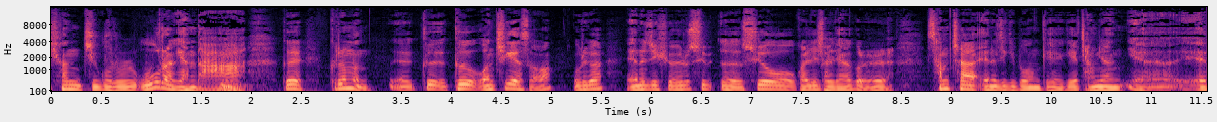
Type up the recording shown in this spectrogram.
현 지구를 우울하게 한다. 그 그러면 그그 원칙에서 우리가 에너지 효율 수, 어, 수요 관리 전략을 3차 에너지 기본 계획에 작년에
